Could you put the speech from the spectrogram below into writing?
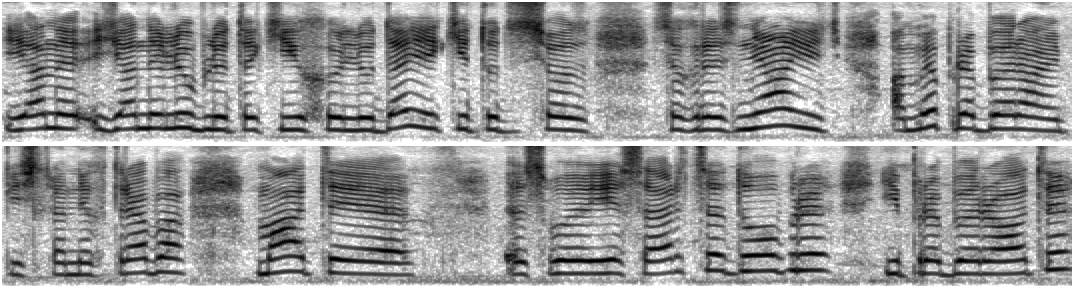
Я не, я не люблю таких людей, які тут все загрязняють, а ми прибираємо після них. Треба мати е, своє серце добре і прибирати,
